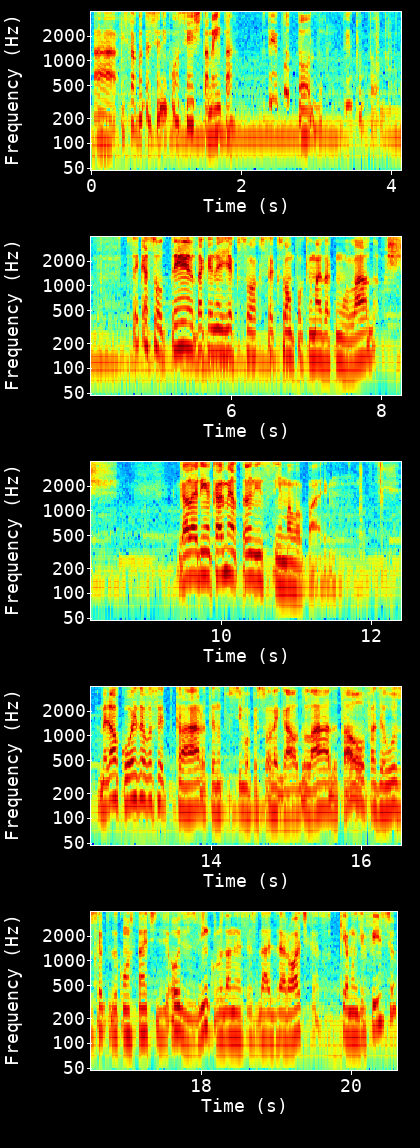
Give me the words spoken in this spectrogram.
ah, isso tá acontecendo inconsciente também, tá? O tempo todo. O tempo todo. Você que é solteiro, tá com energia sexual um pouquinho mais acumulada. Oxi. Galerinha cai metando em cima, papai. A melhor coisa é você, claro, tendo possível uma pessoa legal do lado, tal, ou fazer uso sempre do constante de, ou desvínculo das necessidades eróticas, que é muito difícil,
